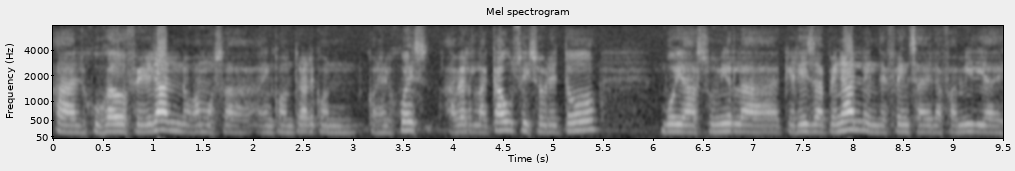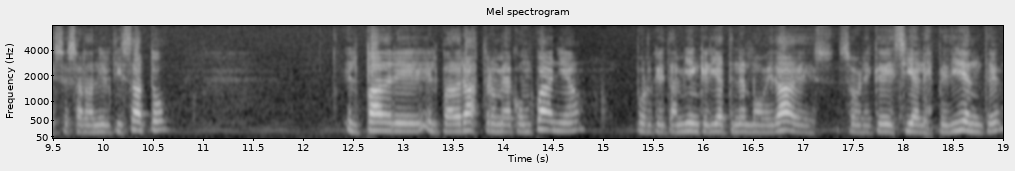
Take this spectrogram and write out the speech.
al juzgado federal, nos vamos a, encontrar con, con, el juez, a ver la causa y sobre todo voy a asumir la querella penal en defensa de la familia de César Daniel Tisato. El padre, el padrastro me acompaña porque también quería tener novedades sobre qué decía el expediente.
